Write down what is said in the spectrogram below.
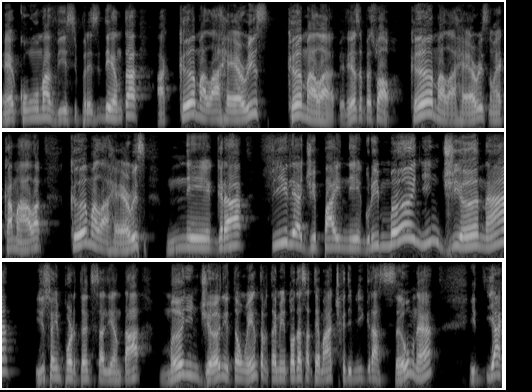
é, com uma vice-presidenta, a Kamala Harris. Kamala, beleza, pessoal? Kamala Harris, não é Kamala. Kamala Harris, negra, filha de pai negro e mãe indiana, isso é importante salientar. Mãe indiana, então entra também toda essa temática de migração, né? E, e a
